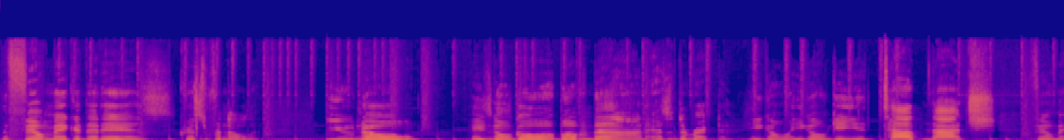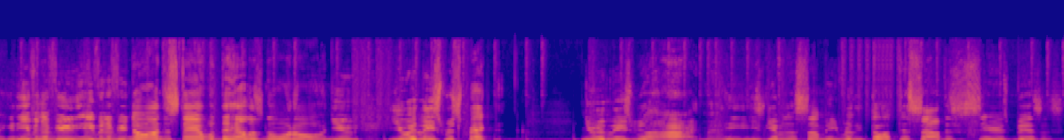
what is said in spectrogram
the filmmaker that is Christopher Nolan. You know he's gonna go above and beyond as a director. He gonna he gonna give you top notch filmmaking. Even if you even if you don't understand what the hell is going on, you you at least respect it. You at least be like, all right, man, he, he's giving us something. He really thought this out. This is serious business.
